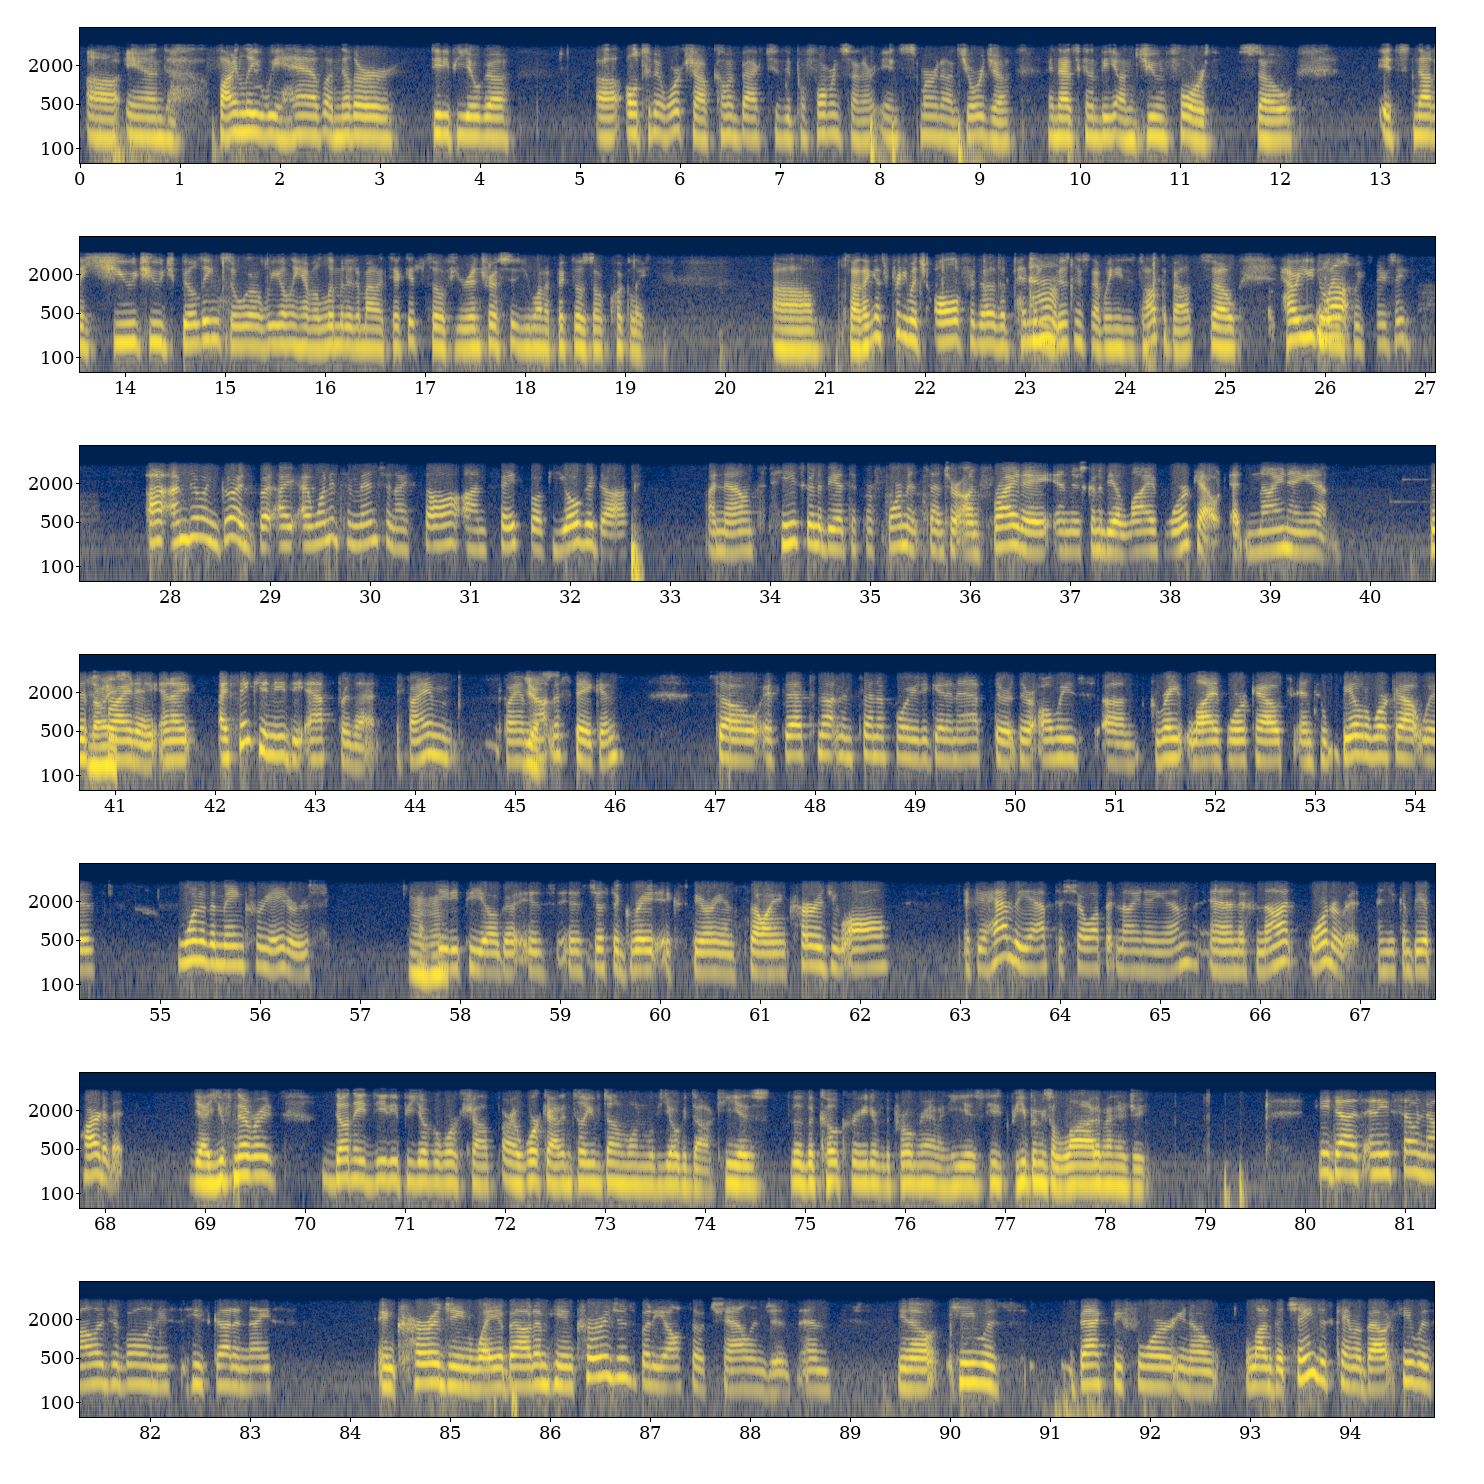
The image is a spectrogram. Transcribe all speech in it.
Uh, and finally, we have another DDP Yoga uh, Ultimate Workshop coming back to the Performance Center in Smyrna, Georgia, and that's going to be on June 4th. So it's not a huge, huge building, so uh, we only have a limited amount of tickets. So if you're interested, you want to pick those up quickly. Um, so I think that's pretty much all for the, the pending Oh. business that we need to talk about. So how are you doing Well- this week, Stacey? Uh, I'm doing good, but I, I wanted to mention I saw on Facebook Yoga Doc announced he's going to be at the Performance Center on Friday, and there's going to be a live workout at 9 a.m. this Nice. Friday, and I I think you need the app for that. If I am if I am Yes. not mistaken. So if that's not an incentive for you to get an app, they're they're always um, great live workouts, and to be able to work out with one of the main creators of Mhm. DDP yoga is is just a great experience. So I encourage you all, if you have the app, to show up at 9 a.m. and if not, order it and you can be a part of it. Yeah, you've never done a DDP yoga workshop or a workout until you've done one with Yoga Doc. He is the, the co-creator of the program, and he is he, he brings a lot of energy. He does, and he's so knowledgeable, and he's he's got a nice, encouraging way about him. He encourages, but he also challenges. And you know, he was back before you know a lot of the changes came about. He was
